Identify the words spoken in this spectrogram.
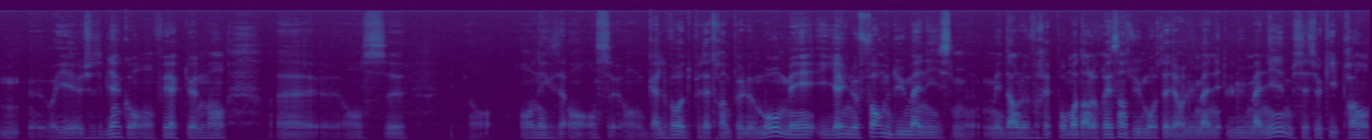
Vous voyez, je sais bien qu'on fait actuellement on, se, on, galvaude peut-être un peu le mot, mais il y a une forme d'humanisme, mais pour moi dans le vrai sens du mot, c'est-à-dire l'humanisme, c'est ce qui prend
